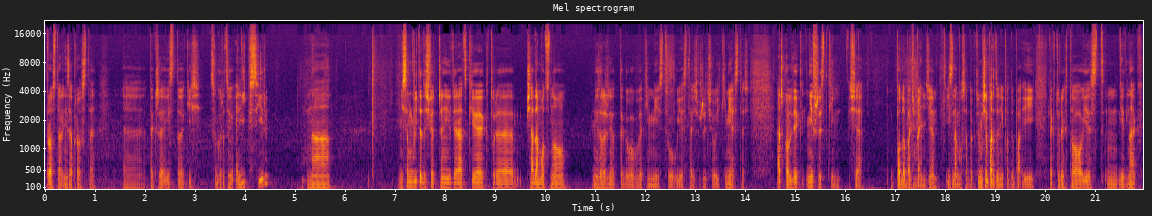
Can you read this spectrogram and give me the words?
proste, ale nie za proste. E, także jest to jakiś swego rodzaju eliksir na niesamowite doświadczenie literackie, które siada mocno niezależnie od tego, w jakim miejscu jesteś w życiu i kim jesteś. Aczkolwiek nie wszystkim się podobać będzie i znam osoby, którym się bardzo nie podoba i dla których to jest mm, jednak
